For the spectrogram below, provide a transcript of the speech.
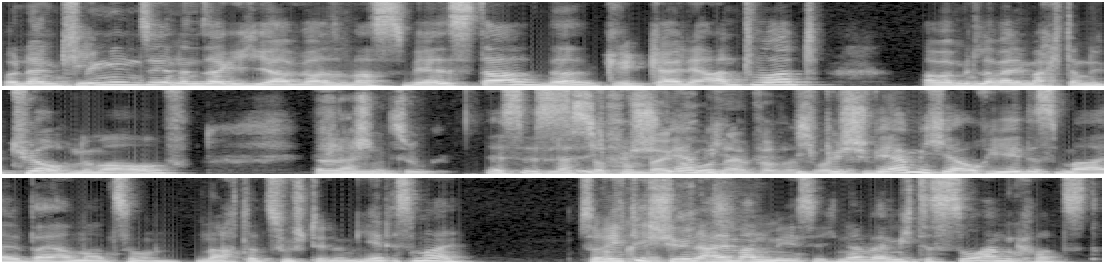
und dann klingeln sie und dann sage ich, ja, was, was, wer ist da? Ne? Krieg keine Antwort. Aber mittlerweile mache ich dann die Tür auch nicht mehr auf. Ähm, Flaschenzug. Es ist, Lass doch vom Balkon mich, einfach was Ich beschwere mich ja auch jedes Mal bei Amazon nach der Zustellung. Jedes Mal. So richtig Okay, schön. Allmann-mäßig, ne? weil mich das so ankotzt.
